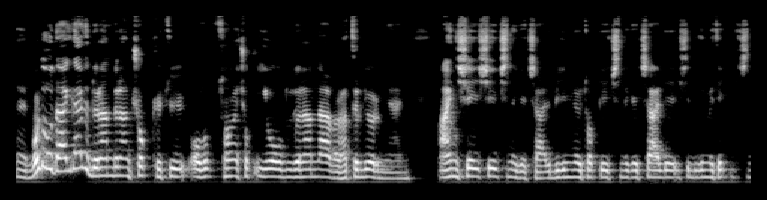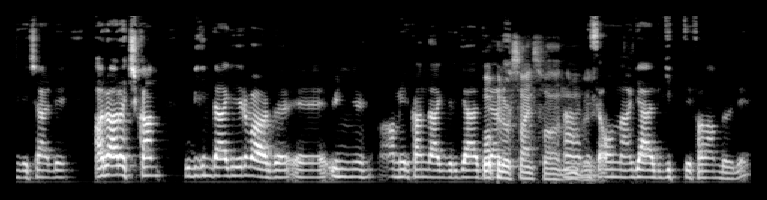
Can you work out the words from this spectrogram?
Evet, bu arada o dergiler de dönem dönem çok kötü olup sonra çok iyi olduğu dönemler var. Hatırlıyorum yani. Aynı şey şey içinde geçerli. Bilim ve Ütopya içinde geçerli. işte bilim ve teknik içinde geçerli. Ara ara çıkan bu bilim dergileri vardı. Ee, ünlü Amerikan dergileri geldiler. Popular Science falan Ha, böyle? mesela onlar geldi gitti falan böyle.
